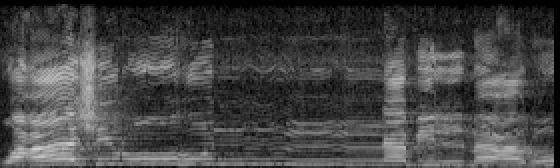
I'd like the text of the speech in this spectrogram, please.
وعاشروهن بالمعروف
